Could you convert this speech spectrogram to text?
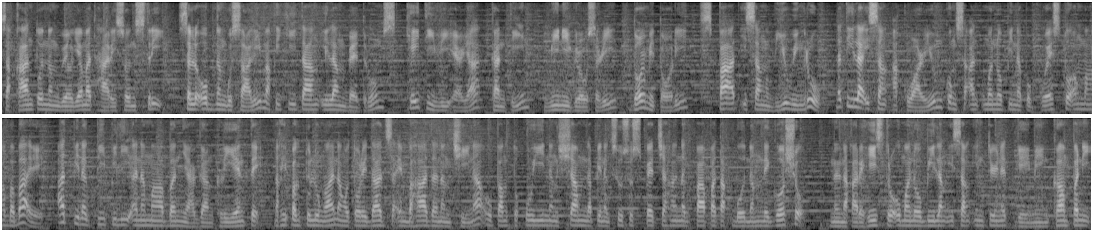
sa kanton ng William at Harrison Street. Sa loob ng gusali makikita ang ilang bedrooms, KTV area, canteen, mini grocery, dormitory, spa at isang viewing room na tila isang aquarium kung saan umano pinapupwesto ang mga babae at pinagpipilian ng mga banyagang kliyente. Nakipagtulungan ang otoridad sa embahada ng China upang tukuyin ng siyam na pinagsususpetsahang nagpapatakbo ng negosyo na nakarehistro umano bilang isang internet gaming company.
